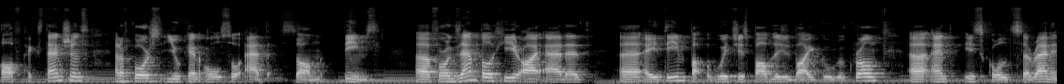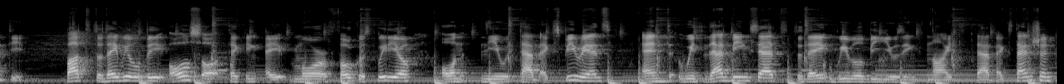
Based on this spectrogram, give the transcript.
of extensions, and of course, you can also add some themes. Uh, for example, here I added uh, a theme which is published by Google Chrome uh, and is called Serenity. But today we will be also taking a more focused video on new tab experience and with that being said today we will be using Night tab extension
